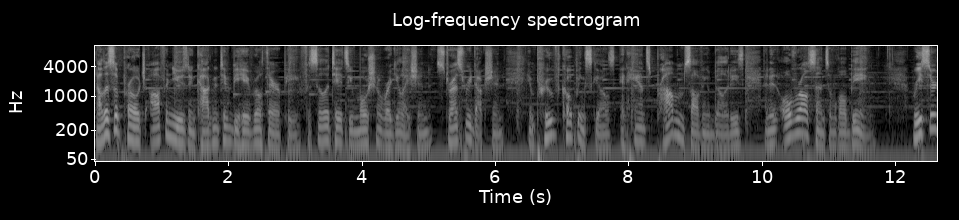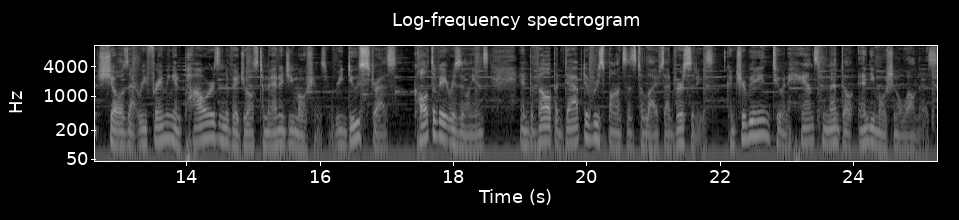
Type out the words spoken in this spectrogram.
Now, this approach, often used in cognitive behavioral therapy, facilitates emotional regulation, stress reduction, improved coping skills, enhanced problem solving abilities, and an overall sense of well being. Research shows that reframing empowers individuals to manage emotions, reduce stress, cultivate resilience, and develop adaptive responses to life's adversities, contributing to enhanced mental and emotional wellness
